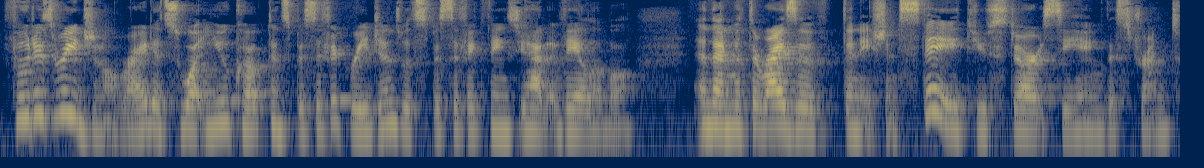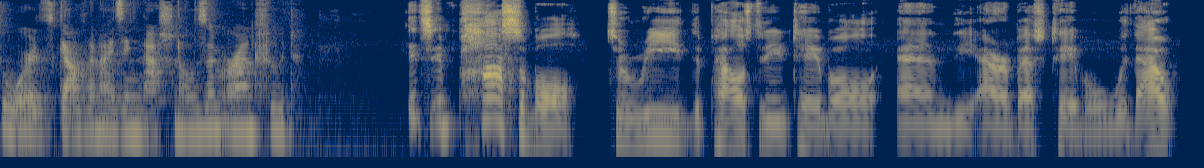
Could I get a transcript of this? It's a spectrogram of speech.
food is regional, right? It's what you cooked in specific regions with specific things you had available. And then with the rise of the nation state, you start seeing this trend towards galvanizing nationalism around food. It's impossible to read the Palestinian table and the Arabesque table without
